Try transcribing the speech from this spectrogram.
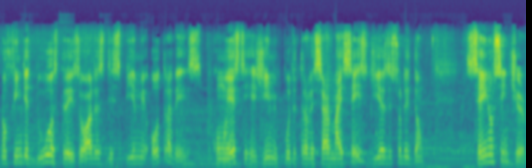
No fim de duas, três horas, despia-me outra vez. Com este regime, pude atravessar mais seis dias de solidão, sem o sentir.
